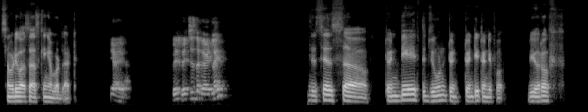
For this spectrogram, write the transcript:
Somebody was asking about that. Yeah, yeah. Which, which is the guideline? This is uh, 28th June 20- 2024, Bureau of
